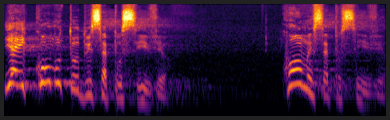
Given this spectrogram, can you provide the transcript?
E aí, como tudo isso é possível? Como isso é possível?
